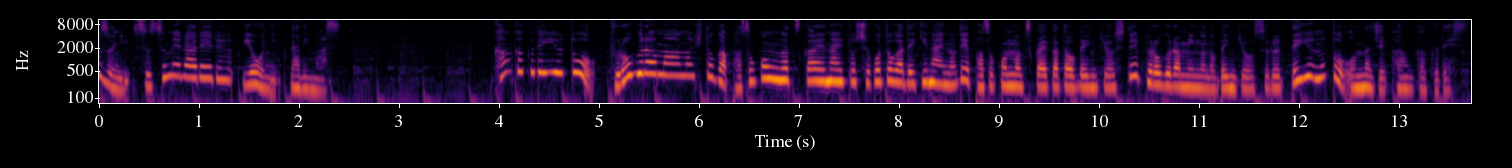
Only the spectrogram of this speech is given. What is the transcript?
ーズに進められるようになります。感覚で言うとプログラマーの人がパソコンが使えないと仕事ができないのでパソコンの使い方を勉強してプログラミングの勉強をするっていうのと同じ感覚です。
